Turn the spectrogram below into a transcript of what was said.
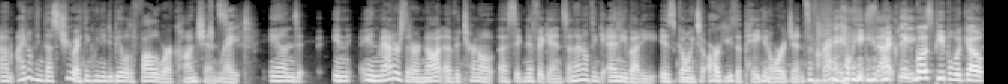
Um, I don't think that's true. I think we need to be able to follow our conscience, Right. And in in matters that are not of eternal uh, significance, and I don't think anybody is going to argue the pagan origins of Right, Halloween. I think most people would go,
